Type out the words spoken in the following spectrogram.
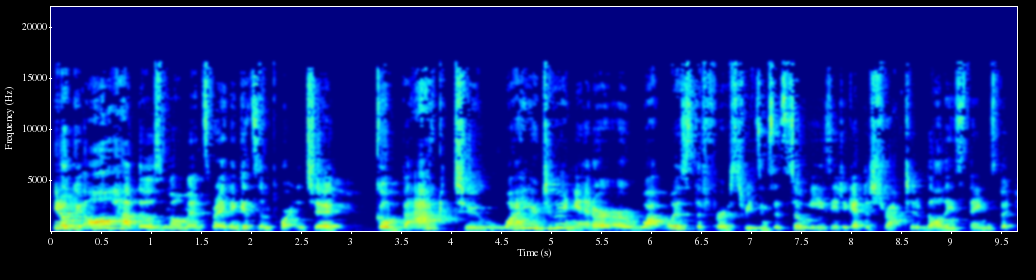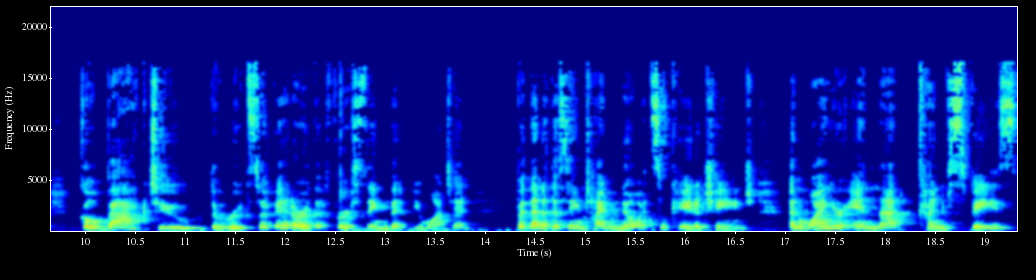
you know, we all have those moments, but I think it's important to go back to why you're doing it or, or what was the first reason. reasons. It's so easy to get distracted with all these things, but go back to the roots of it or the first mm-hmm. thing that you wanted. But then at the same time, know it's okay to change. And while you're in that kind of space,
